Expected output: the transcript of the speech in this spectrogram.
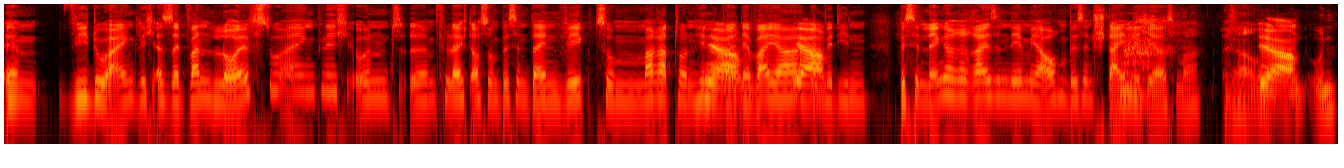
ähm, wie du eigentlich, also seit wann läufst du eigentlich und ähm, vielleicht auch so ein bisschen deinen Weg zum Marathon hin, Ja. weil der war ja, Ja. wenn wir die ein bisschen längere Reise nehmen, ja auch ein bisschen steinig erstmal. Ja, und, Ja. Und, und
